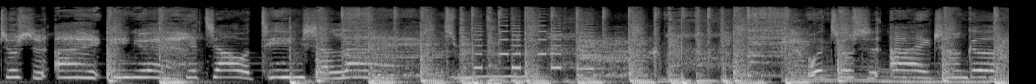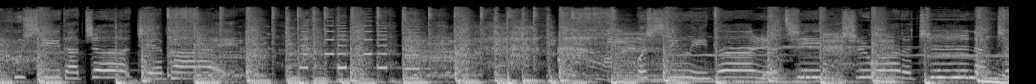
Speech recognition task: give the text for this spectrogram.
就是爱音乐，别叫我停下来。我就是爱唱歌，呼吸打着节拍。我心里的热情是我的指南针。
